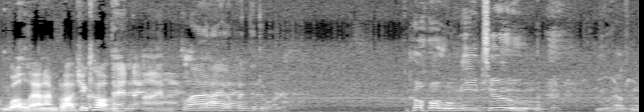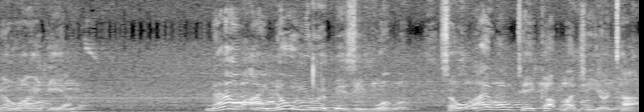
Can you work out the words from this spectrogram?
Well, then I'm glad you caught me. Then I'm glad I opened the door. Oh, me too. You have no idea. Now I know you're a busy woman, so I won't take up much of your time.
